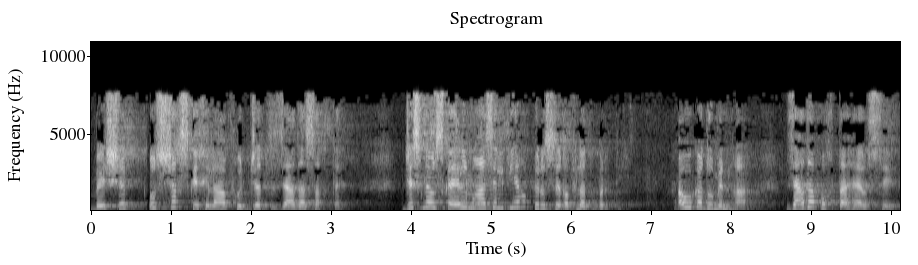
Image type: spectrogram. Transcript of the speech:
بے شک اس شخص کے خلاف حجت زیادہ سخت ہے۔ جس نے اس کا علم حاصل کیا، پھر اس سے غفلت برتی۔ او قد منها زیادہ پختہ ہے اس سے۔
